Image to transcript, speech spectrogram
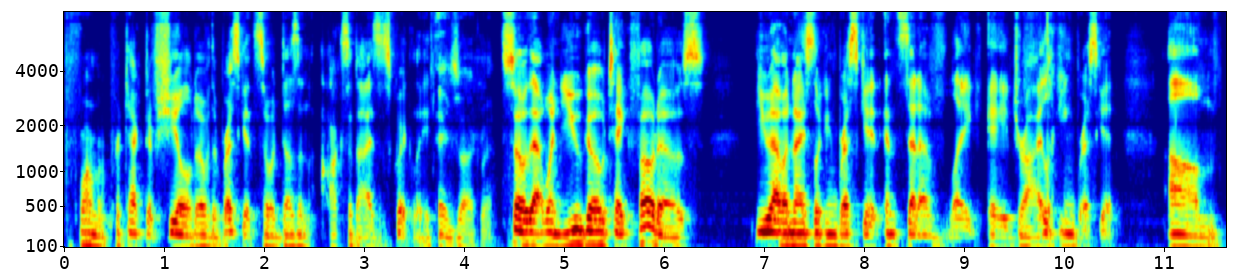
form a protective shield over the brisket so it doesn't oxidize as quickly. Exactly. so that when you go take photos, you have a nice looking brisket instead of like a dry looking brisket. Um,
